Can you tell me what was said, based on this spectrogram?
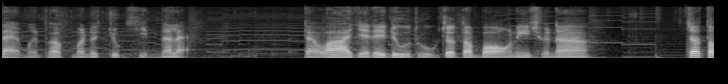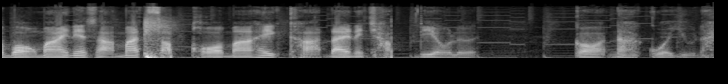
หลมๆเหมือนพวกมนุษย์ยุคหินนั่นแหละ แต่ว่าอย่าได้ดูถูกเจ้าตะบองนี่ชัวนะ เจ้าตะบองไม้เนี่ยสามารถสับคอมาให้ขาดได้ในฉับเดียวเลย ก็น่ากลัวอยู่นะ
